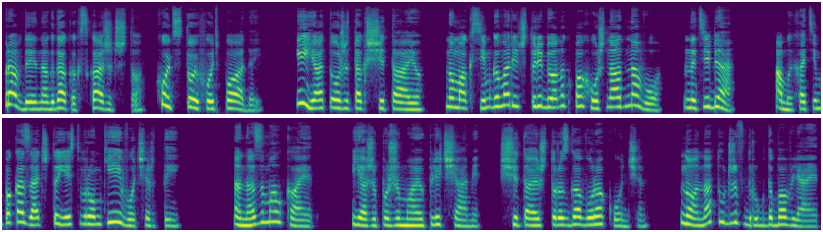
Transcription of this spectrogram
Правда, иногда как скажет что, хоть стой, хоть падай. И я тоже так считаю, но Максим говорит, что ребенок похож на одного, на тебя. А мы хотим показать, что есть в Ромке его черты. Она замолкает. Я же пожимаю плечами, считаю, что разговор окончен. Но она тут же вдруг добавляет.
